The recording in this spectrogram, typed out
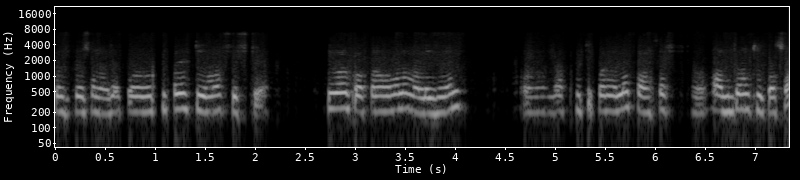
বিভাজন যায় পরবর্তীকালে টিউমার সৃষ্টি হয়। টিউমার কখনো কখনো ম্যালিগন্যান্ট বা ক্ষতিকর হলে ক্যান্সার সৃষ্টি হয়। একদম ঠিক আছে?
